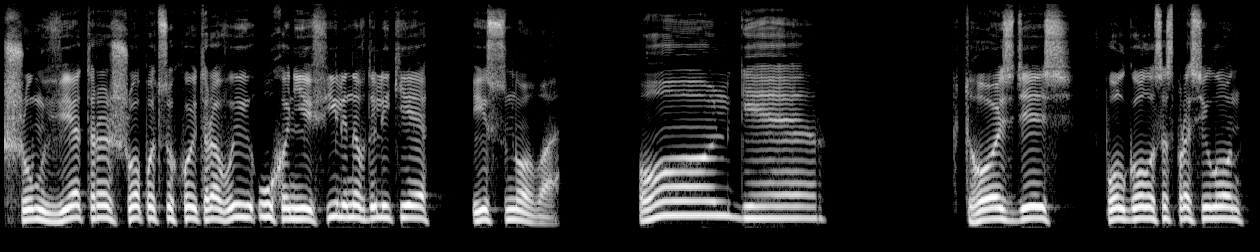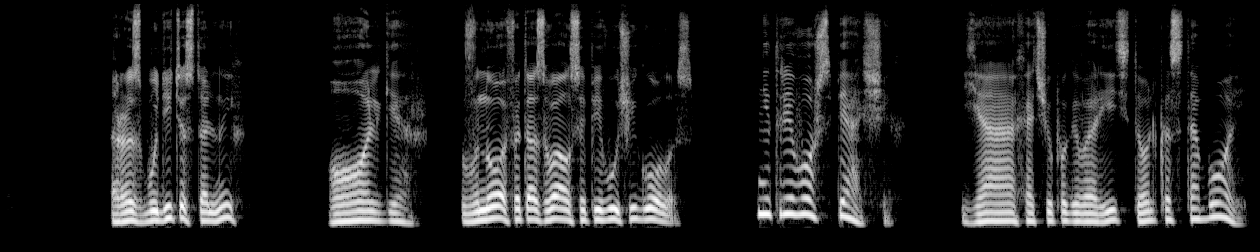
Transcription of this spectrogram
Шум ветра, шепот сухой травы, уханье филина вдалеке и снова. «Ольгер!» «Кто здесь?» — в полголоса спросил он. «Разбудить остальных?» «Ольгер!» — вновь отозвался певучий голос. «Не тревожь спящих. Я хочу поговорить только с тобой».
